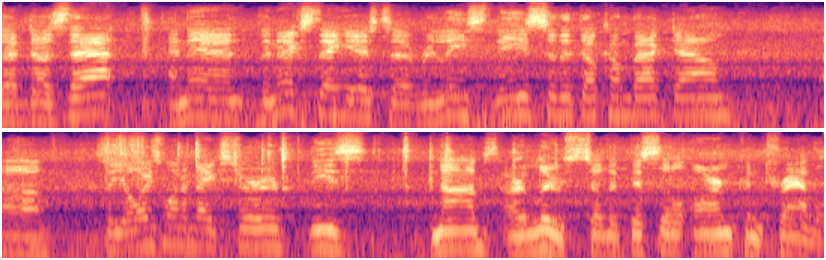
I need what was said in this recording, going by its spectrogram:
That does that. And then the next thing is to release these so that they'll come back down. Uh, so you always want to make sure these knobs are loose so that this little arm can travel.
